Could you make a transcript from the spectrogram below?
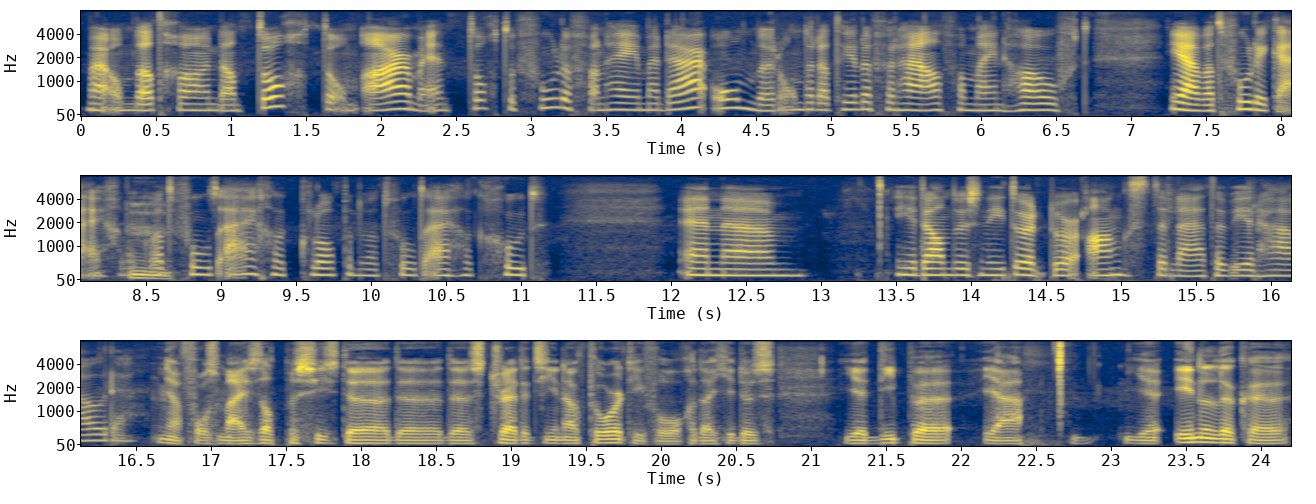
Maar om dat gewoon dan toch te omarmen en toch te voelen van... hé, maar daaronder, onder dat hele verhaal van mijn hoofd... ja, wat voel ik eigenlijk? Mm. Wat voelt eigenlijk kloppend? Wat voelt eigenlijk goed? En ehm, je dan dus niet door, door angst te laten weerhouden. Ja, volgens mij is dat precies de, de, de strategy en authority volgen. Dat je dus je diepe, ja, je innerlijke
